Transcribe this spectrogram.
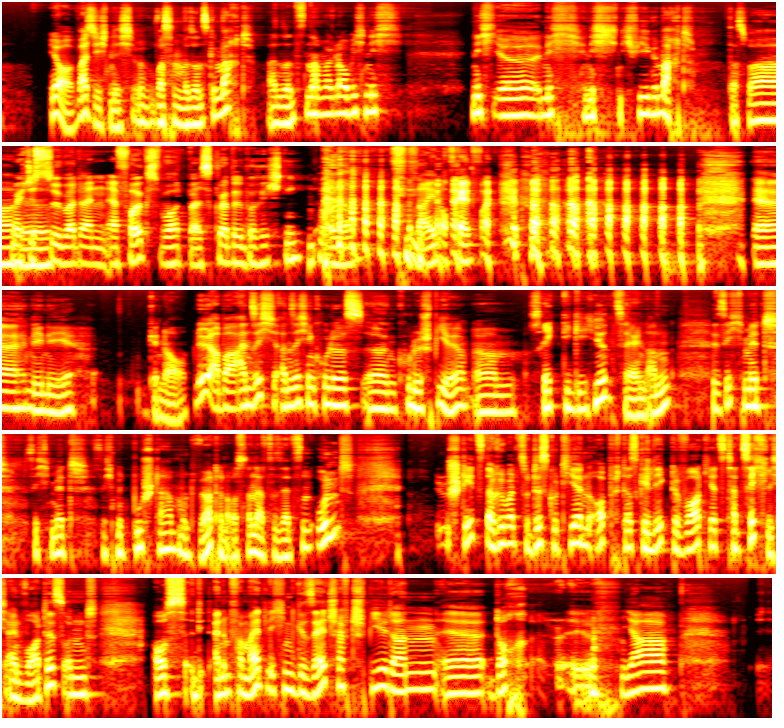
ja, weiß ich nicht. Was haben wir sonst gemacht? Ansonsten haben wir, glaube ich, nicht, nicht, äh, nicht, nicht, nicht viel gemacht. Das war. Möchtest äh, du über dein Erfolgswort bei Scrabble berichten? Nein, auf keinen Fall. äh, nee, nee. Genau. Nö, aber an sich, an sich ein cooles, äh, ein cooles Spiel. Ähm, es regt die Gehirnzellen an, sich mit, sich mit, sich mit Buchstaben und Wörtern auseinanderzusetzen. Und stets darüber zu diskutieren, ob das gelegte Wort jetzt tatsächlich ein Wort ist und aus einem vermeintlichen Gesellschaftsspiel dann äh, doch, äh, ja,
